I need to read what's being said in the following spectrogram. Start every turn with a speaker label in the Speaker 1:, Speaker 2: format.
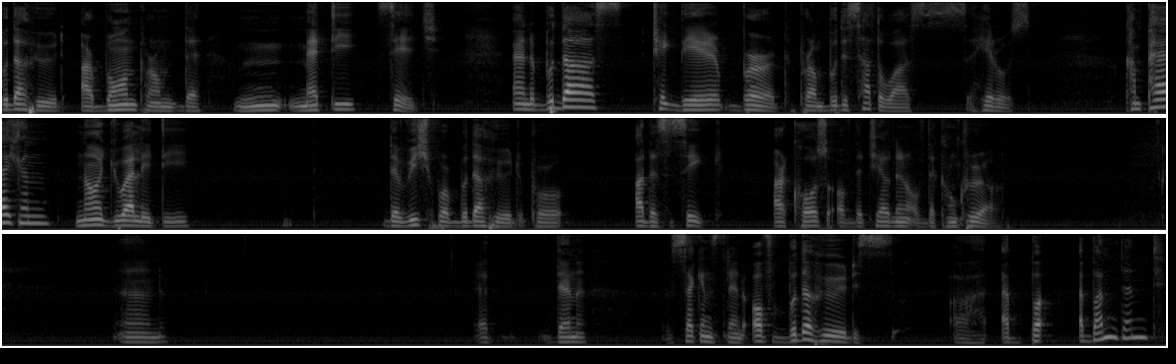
Speaker 1: Buddhahood are born from the Mighty Sage. And Buddhas take their birth from Bodhisattva's heroes. Compassion, non duality, the wish for Buddhahood for others' sake are cause of the children of the conqueror. And then second strand of Buddhahood is uh, ab- abundant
